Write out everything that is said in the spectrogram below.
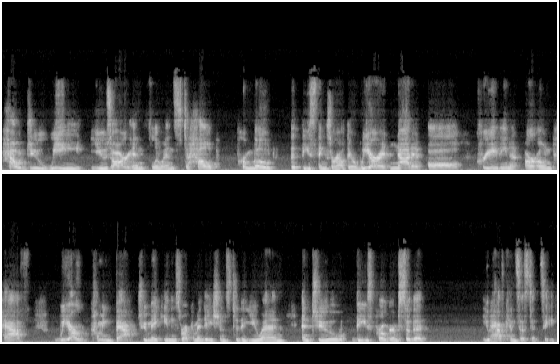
how do we use our influence to help promote that these things are out there? We are at, not at all creating our own path. We are coming back to making these recommendations to the UN and to these programs so that you have consistency.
